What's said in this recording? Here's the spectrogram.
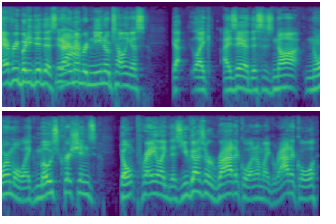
everybody did this. And I remember Nino telling us, like Isaiah, this is not normal. Like most Christians don't pray like this. You guys are radical, and I'm like radical.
